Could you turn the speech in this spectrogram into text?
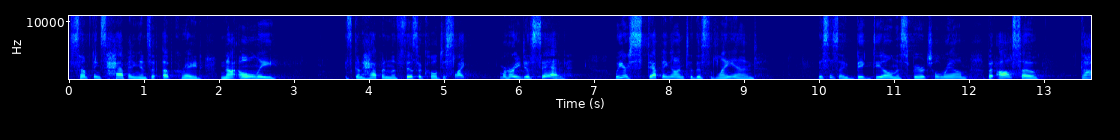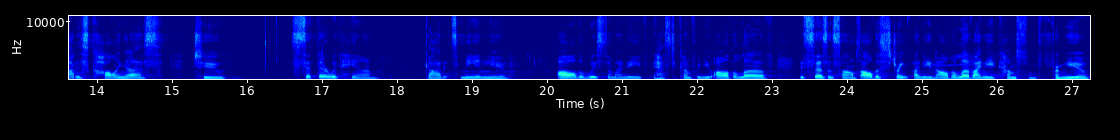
Something's happening, and it's an upgrade. Not only is going to happen in the physical, just like Murray just said, we are stepping onto this land. This is a big deal in the spiritual realm, but also God is calling us to sit there with Him. God, it's me and you. All the wisdom I need has to come from you. All the love, it says in Psalms, all the strength I need and all the love I need comes from, from you.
